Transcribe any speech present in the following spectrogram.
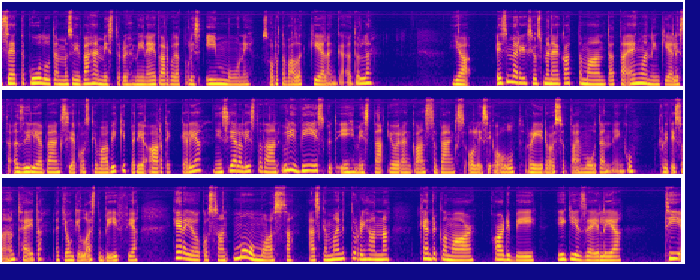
se, että kuuluu tämmöisiin vähemmistöryhmiin, ei tarkoita, että olisi immuuni sortavalle kielenkäytölle. Ja esimerkiksi jos menee katsomaan tätä englanninkielistä Azilia Banksia koskevaa Wikipedia-artikkelia, niin siellä listataan yli 50 ihmistä, joiden kanssa Banks olisi ollut riidoissa tai muuten niin kuin kritisoinut heitä, että jonkinlaista beefiä. Heidän joukossaan muun muassa äsken mainittu Rihanna, Kendrick Lamar, Cardi B, Iggy Azalea – TI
